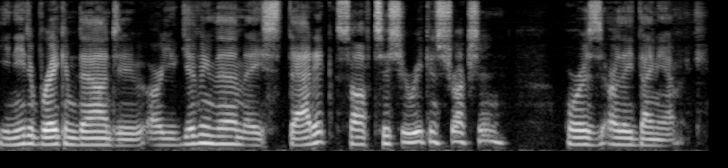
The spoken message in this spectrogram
you need to break them down to are you giving them a static soft tissue reconstruction or is, are they dynamic?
